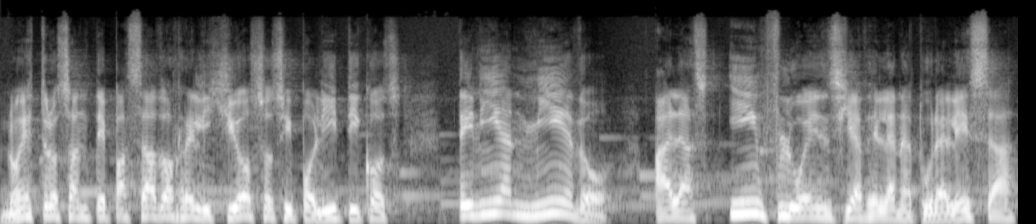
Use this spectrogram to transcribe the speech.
nuestros antepasados religiosos y políticos tenían miedo a las influencias de la naturaleza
